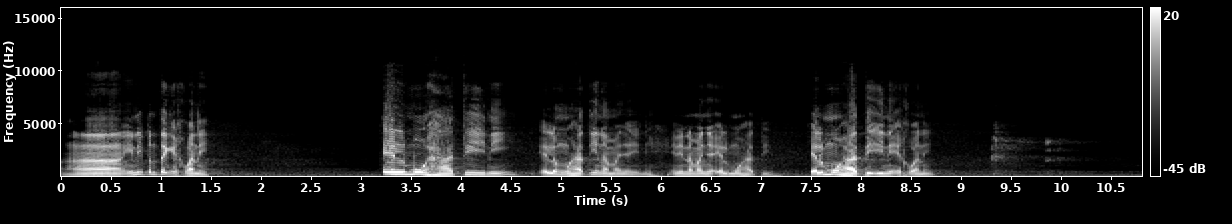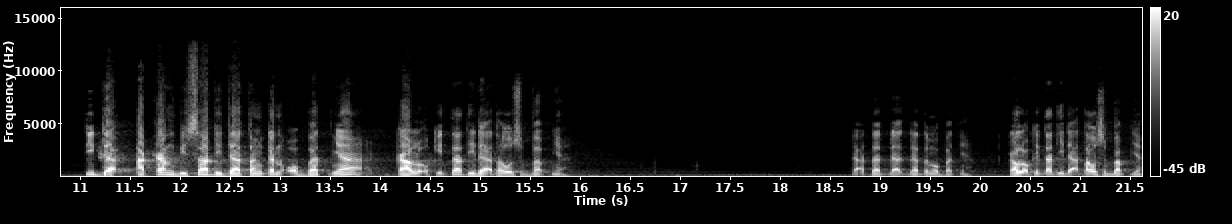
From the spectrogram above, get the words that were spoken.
Nah ini penting ikhwani. Ilmu hati ini ilmu hati namanya ini. Ini namanya ilmu hati. Ilmu hati ini ikhwani tidak akan bisa didatangkan obatnya kalau kita tidak tahu sebabnya datang obatnya kalau kita tidak tahu sebabnya.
